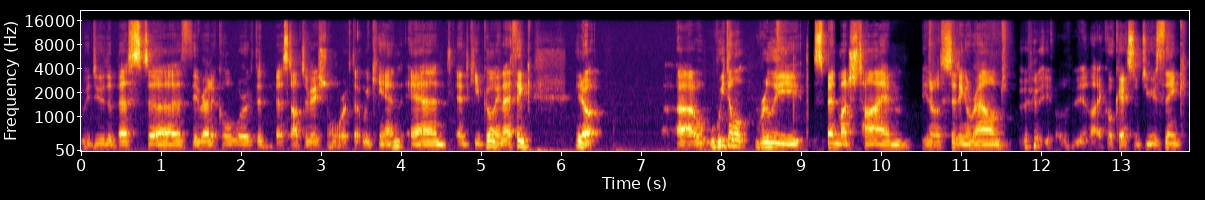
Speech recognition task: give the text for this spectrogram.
We do the best uh, theoretical work, the best observational work that we can, and and keep going. I think, you know, uh, we don't really spend much time, you know, sitting around, you know, like, okay, so do you think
